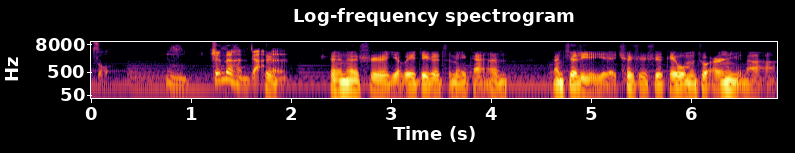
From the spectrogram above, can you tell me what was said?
作。嗯，真的很感恩。真的是也为这个姊妹感恩。但这里也确实是给我们做儿女呢，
